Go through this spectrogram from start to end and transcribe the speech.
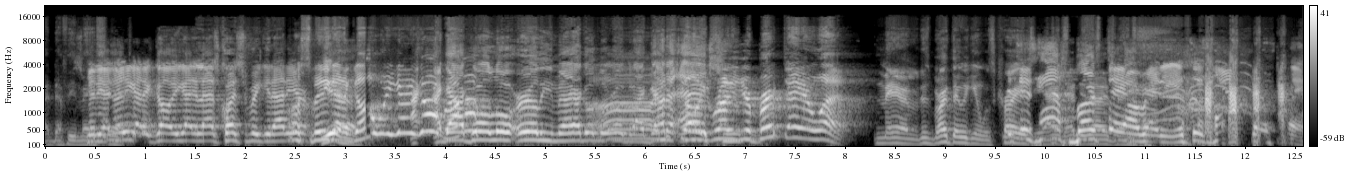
it definitely makes Smitty, I know you gotta go. You got your last question before you get out of oh here. Smitty gotta go where you gotta go I, I gotta go a little early, man. I gotta go a little early, but I Oh, gotta you going ask running you, your birthday or what man. This birthday weekend was crazy. It's his half That is birthday already. It's his half birthday.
